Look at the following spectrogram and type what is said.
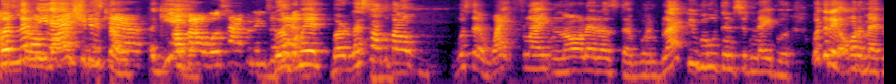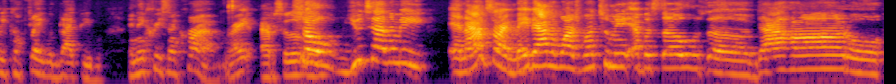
But let So me why ask you this though. care Again, about what's happening to but them. when but let's talk about what's that white flight and all that other stuff. When black people moved into the neighborhood, what do they automatically conflate with black people? An increase in crime, right? Absolutely. So you telling me, and I'm sorry, maybe I don't watch one too many episodes of Die Hard or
